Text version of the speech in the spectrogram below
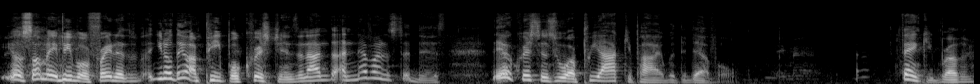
You know, so many people are afraid of, you know, there are people, Christians, and I, I never understood this. There are Christians who are preoccupied with the devil. Thank you, brother.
